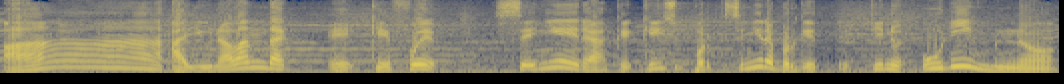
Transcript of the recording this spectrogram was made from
ah, hay una banda eh, que fue señera, que, que hizo, por, señera porque tiene un himno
